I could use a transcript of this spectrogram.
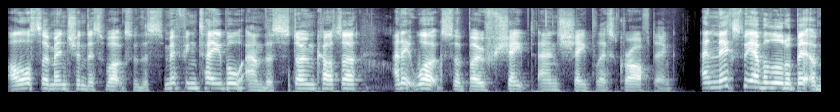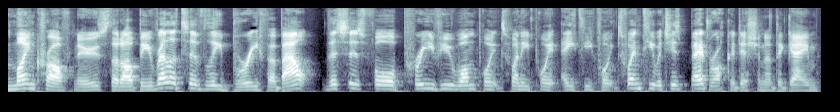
I'll also mention this works with the smithing table and the stone cutter, and it works for both shaped and shapeless crafting. And next we have a little bit of Minecraft news that I'll be relatively brief about. This is for preview 1.20.80.20, which is Bedrock edition of the game.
